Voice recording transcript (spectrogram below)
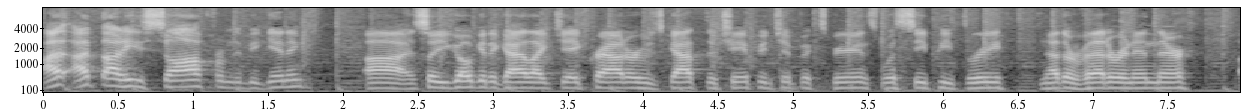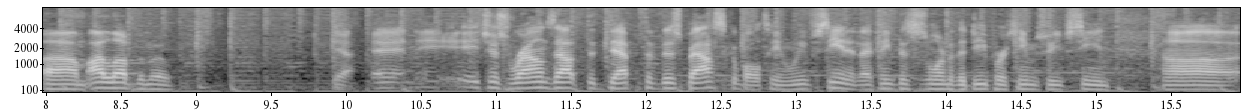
I, I thought he's soft from the beginning. Uh, and so you go get a guy like Jae Crowder, who's got the championship experience with CP3, another veteran in there. Um, I love the move. Yeah, and it just rounds out the depth of this basketball team. We've seen it. I think this is one of the deeper teams we've seen uh,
